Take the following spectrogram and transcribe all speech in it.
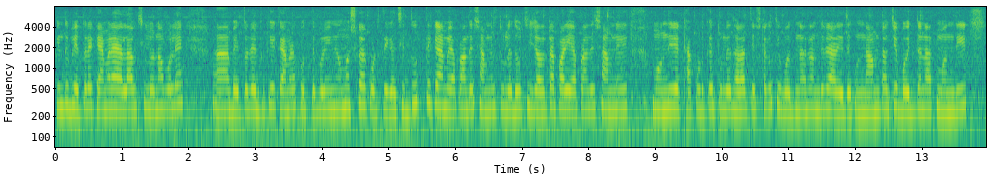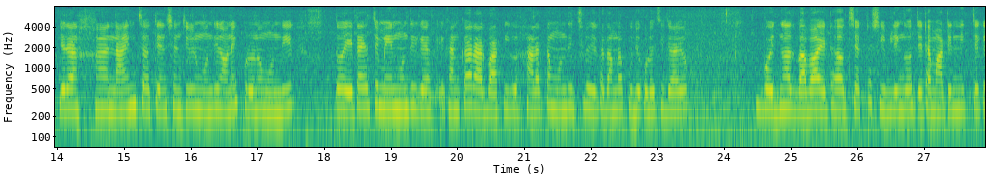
কিন্তু ভেতরে ক্যামেরা অ্যালাউ ছিল না বলে ভেতরে ঢুকে ক্যামেরা করতে পারিনি। নমস্কার করতে গেছি। দূর থেকে আমি আপনাদের সামনে তুলে ধরছি, যতটা পারি আপনাদের সামনে মন্দিরের ঠাকুরকে তুলে ধরার চেষ্টা করছি বৈদ্যনাথ মন্দিরে। আর এই দেখুন, নামটা হচ্ছে বৈদ্যনাথ মন্দির, যেটা নাইন টেন সেঞ্চুরির মন্দির, অনেক পুরনো মন্দির। তো এটাই হচ্ছে মেন মন্দির এখানকার। আর বাকি আর একটা মন্দির ছিল যেটাতে আমরা পুজো করেছি, যাই হোক। বৈদ্যনাথ বাবা, এটা হচ্ছে একটা শিবলিঙ্গ, যেটা মাটির নিচ থেকে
